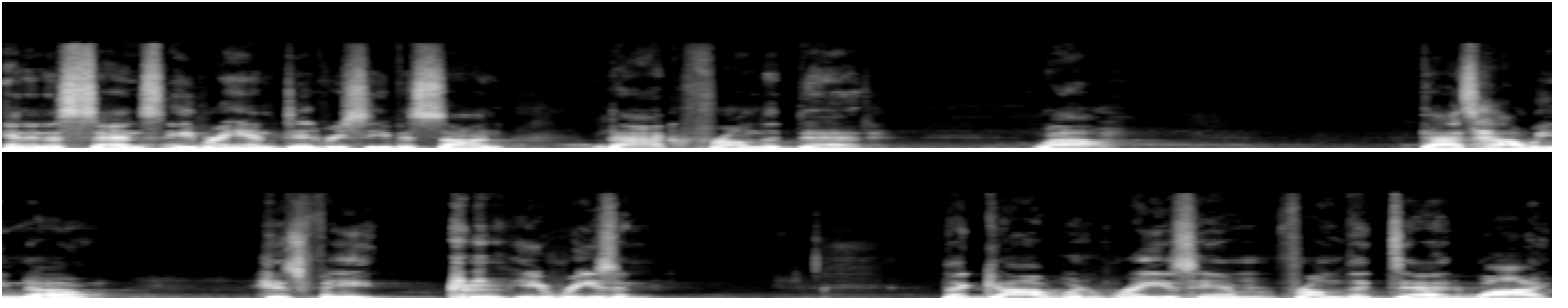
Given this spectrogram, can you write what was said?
And in a sense, Abraham did receive his son back from the dead. Wow. That's how we know his faith. he reasoned that God would raise him from the dead. Why?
